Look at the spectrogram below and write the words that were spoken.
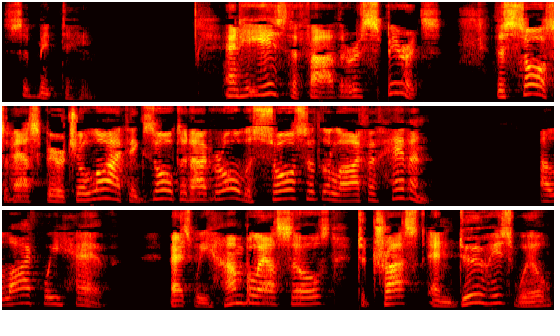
submit to him? And he is the Father of spirits the source of our spiritual life, exalted over all, the source of the life of heaven. A life we have as we humble ourselves to trust and do His will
